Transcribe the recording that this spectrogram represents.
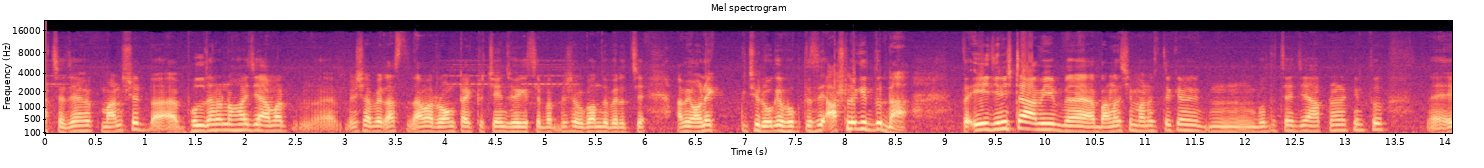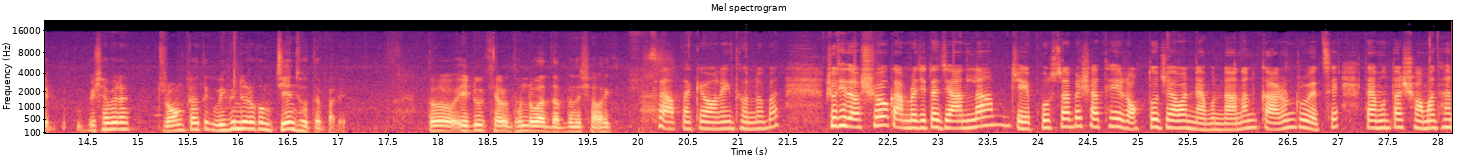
আচ্ছা যাই হোক মানুষের ভুল ধারণা হয় যে আমার পেশাবের রাস্তা আমার রংটা একটু চেঞ্জ হয়ে গেছে বা পেশাবের গন্ধ বেরোচ্ছে। আমি অনেক কিছু রোগে ভুগতেছি। আসলে কিন্তু না। তো এই জিনিসটা আমি বাংলাদেশি মানুষদেরকে আমি বলতে চাই যে আপনারা কিন্তু পেশাবের রংটা থেকে বিভিন্ন রকম চেঞ্জ হতে পারে। তো এইটুকু খেয়াল, ধন্যবাদ আপনাদের সবাইকে। স্যার আপনাকে অনেক ধন্যবাদ। সুধী দর্শক, আমরা যেটা জানলাম যে প্রস্রাবের সাথে রক্ত যাওয়ার যেমন নানান কারণ রয়েছে, তেমন তার সমাধান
